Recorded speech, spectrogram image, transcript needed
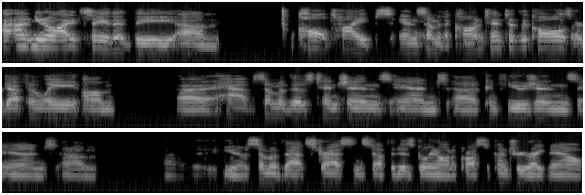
I, you know, I'd say that the um, call types and some of the content of the calls are definitely um, uh, have some of those tensions and uh, confusions and um, uh, you know some of that stress and stuff that is going on across the country right now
